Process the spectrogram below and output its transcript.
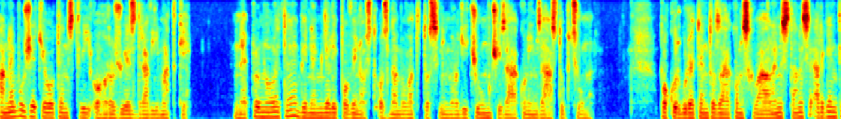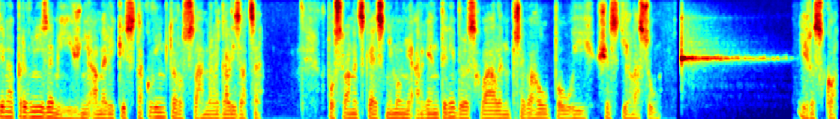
a nebo že těhotenství ohrožuje zdraví matky. Neplnoleté by neměli povinnost oznamovat to svým rodičům či zákonným zástupcům. Pokud bude tento zákon schválen, stane se Argentina první zemí Jižní Ameriky s takovýmto rozsahem legalizace. V poslanecké sněmovně Argentiny byl schválen převahou pouhých šesti hlasů. Irsko.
